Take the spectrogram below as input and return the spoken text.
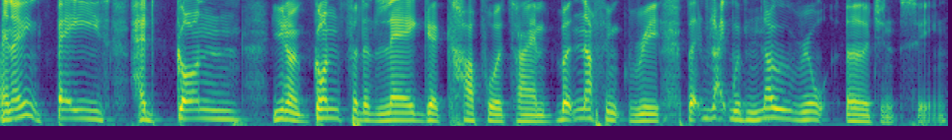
And I think Bays had gone, you know, gone for the leg a couple of times, but nothing really, but like with no real urgency.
